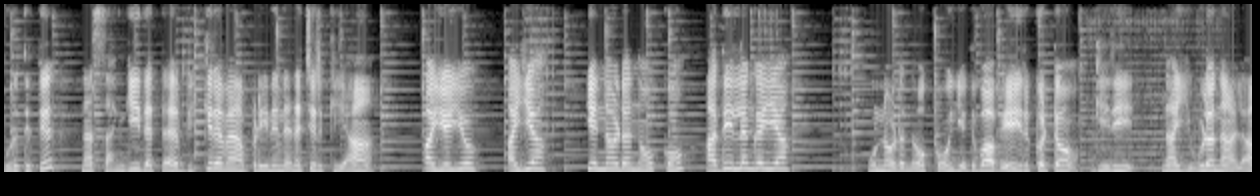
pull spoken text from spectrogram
கொடுத்துட்டு நான் சங்கீதத்தை விற்கிறவன் அப்படின்னு நினைச்சிருக்கியா? ஐயோ ஐயா என்னோட நோக்கம் அது இல்லைங்க ஐயா. உன்னோட நோக்கம் எதுவாவே இருக்கட்டும் கிரி. நான் இவ்வளோ நாளா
